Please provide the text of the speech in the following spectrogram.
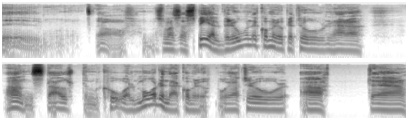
eh, ja, som man säger, spelberoende kommer upp. Jag tror den här anstalten, Kolmården där kommer upp och jag tror att eh,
